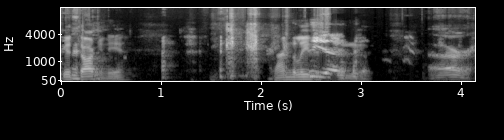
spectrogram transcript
good talking to you. Time to leave the Yeah. studio. All right.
